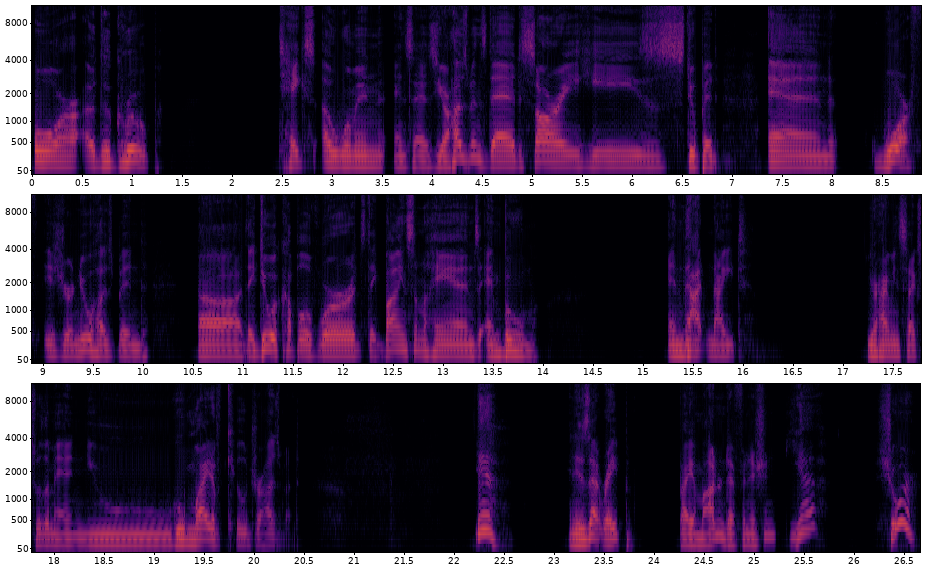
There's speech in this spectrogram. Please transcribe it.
or uh, the group takes a woman and says, Your husband's dead. Sorry, he's stupid. And Worf is your new husband. Uh, they do a couple of words, they bind some hands, and boom. And that night, you're having sex with a man you who might have killed your husband. Yeah. And is that rape by a modern definition? Yeah. Sure.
